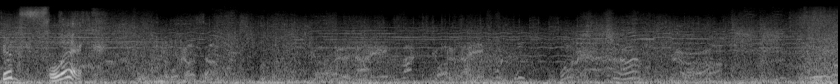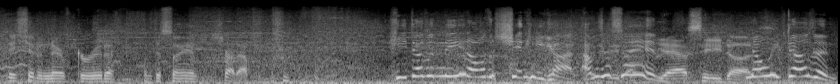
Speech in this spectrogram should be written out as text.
Good flick. They should have nerfed Garuda. I'm just saying. Shut up. He doesn't need all the shit he got. I'm just saying. Yes, he does. No, he doesn't.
